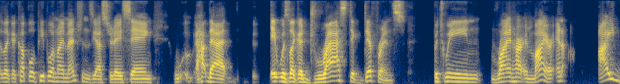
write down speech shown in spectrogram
like a couple of people in my mentions yesterday saying that it was like a drastic difference between Reinhart and Meier. And I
